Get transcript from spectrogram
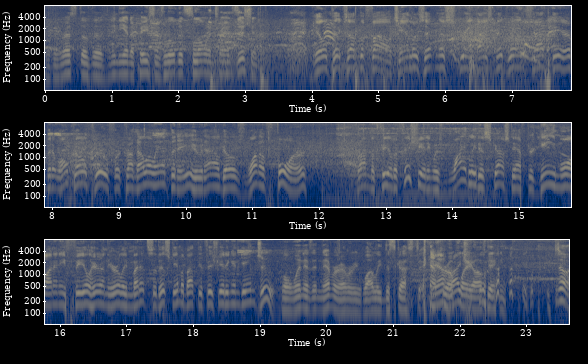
But the rest of the Indiana Pacers a little bit slow in transition. Hill picks up the foul. Chandler setting the screen. Nice mid-range shot there, but it won't go through for Carmelo Anthony, who now goes one of four from the field. Officiating was widely discussed after game one. Any feel here in the early minutes of this game about the officiating in game two? Well, when is it never ever widely discussed after Yeah, a right. playoff game? no,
